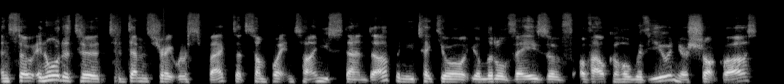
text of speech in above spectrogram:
And so in order to, to demonstrate respect at some point in time you stand up and you take your, your little vase of, of alcohol with you and your shot glass.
